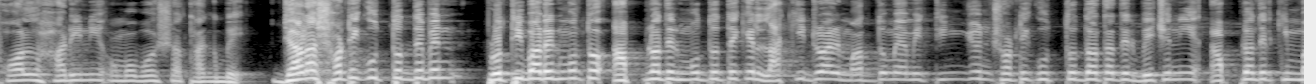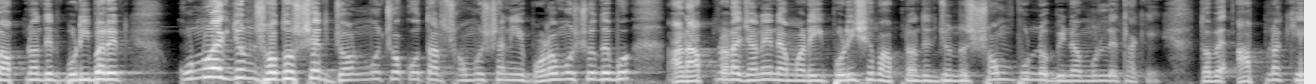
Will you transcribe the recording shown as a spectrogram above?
ফল হারিনি অমাবস্যা থাকবে? যারা সঠিক উত্তর দেবেন, প্রতিবারের মতো আপনাদের মধ্য থেকে লাকি ড্রয়ের মাধ্যমে আমি তিনজন সঠিক উত্তরদাতাদের বেছে নিয়ে আপনাদের কিংবা আপনাদের পরিবারের কোনো একজন সদস্যের জন্মছক ও তার সমস্যা নিয়ে পরামর্শ দেব। আর আপনারা জানেন আমার এই পরিষেবা আপনাদের জন্য সম্পূর্ণ বিনামূল্যে থাকে। তবে আপনাকে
